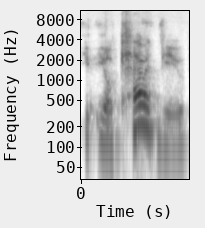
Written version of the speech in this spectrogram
your current view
